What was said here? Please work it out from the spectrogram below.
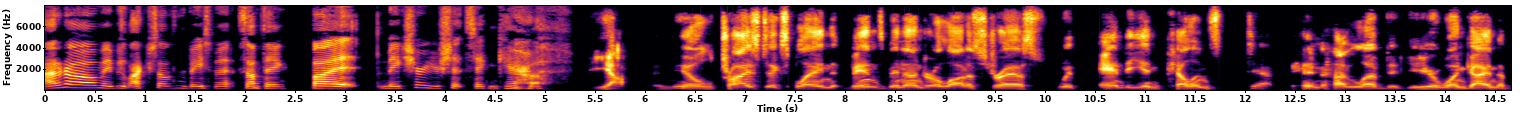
I don't know. Maybe lock yourselves in the basement, something. But make sure your shit's taken care of. yeah. And Neil tries to explain that Ben's been under a lot of stress with Andy and Kellen's death. And I loved it. You hear one guy in the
